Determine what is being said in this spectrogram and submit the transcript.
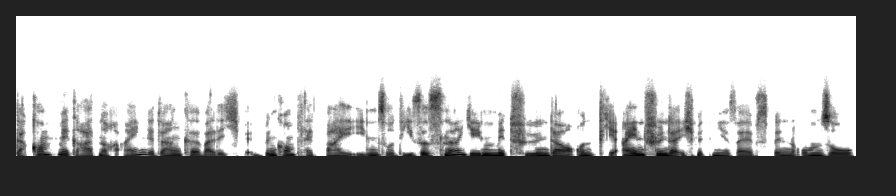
Da kommt mir gerade noch ein Gedanke, weil ich bin komplett bei Ihnen, so dieses, ne, je mitfühlender und je einfühlender ich mit mir selbst bin, umso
